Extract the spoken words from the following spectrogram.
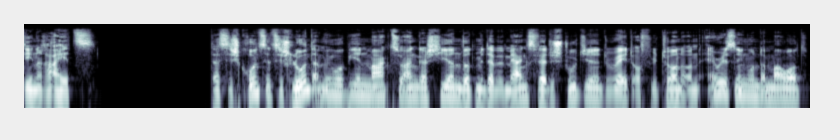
den Reiz. Dass sich grundsätzlich lohnt, am Immobilienmarkt zu engagieren, wird mit der bemerkenswerten Studie The Rate of Return on Everything untermauert.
